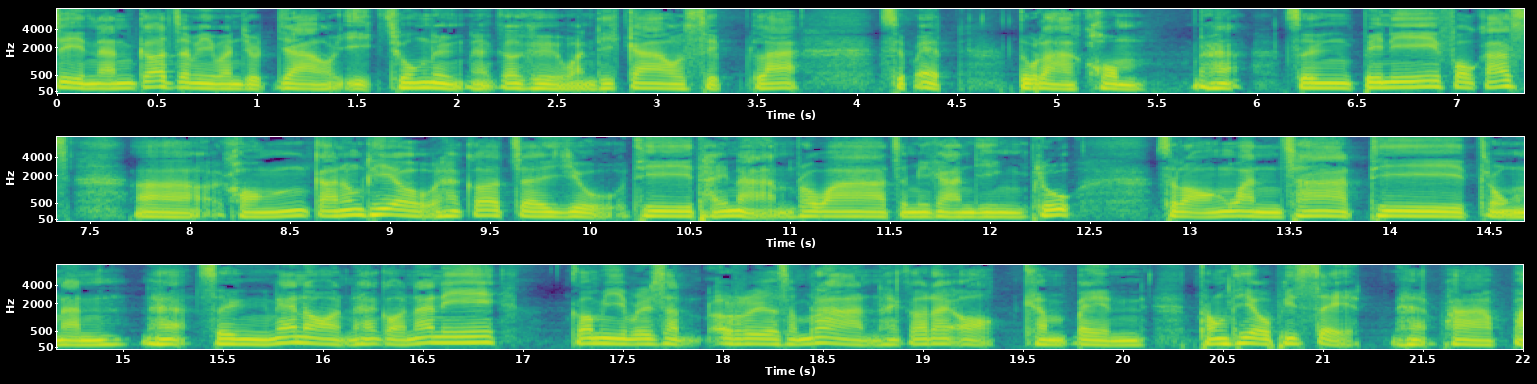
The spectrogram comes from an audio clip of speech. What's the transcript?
จีนนั้น ก็จะมีวันหยุดยาวอีกช่วงหนึ่งนะก็คือวันที่ 9 10 และ 11 ตุลาคมนะฮะซึ่งปีนี้โฟกัสอของการท่องเที่ยวนะก็จะอยู่ที่ไทหนาน เพราะว่าจะมีการยิงพลุฉลองวันชาติที่ตรงนั้นนะฮะซึ่งแน่นอนนะก่อนหน้านี้ ก็มีบริษัทเรือสำราญนะก็ได้ออกแคมเปญท่องเที่ยวพิเศษนะฮะพาไป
